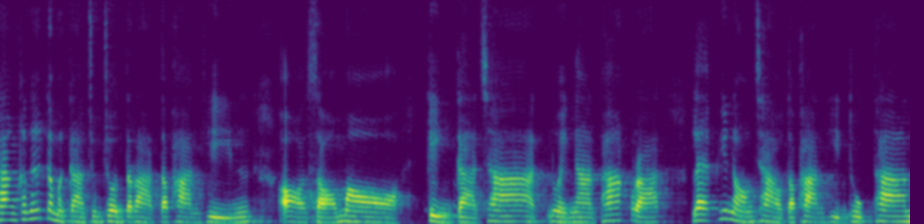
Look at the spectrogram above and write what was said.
ทางคณะกรรมการชุมชนตลาดตะพานหิน อสมกิ่งกาชาติ หน่วยงานภาครัฐ และพี่น้องชาวตะพานหินทุกท่าน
